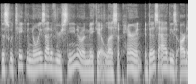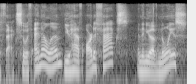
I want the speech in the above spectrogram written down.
this would take the noise out of your scene and would make it less apparent, it does add these artifacts. So with NLM, you have artifacts, and then you have noise,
